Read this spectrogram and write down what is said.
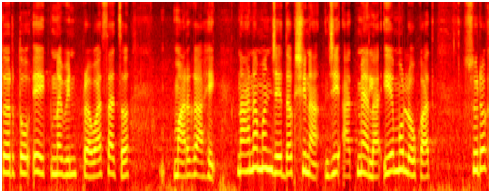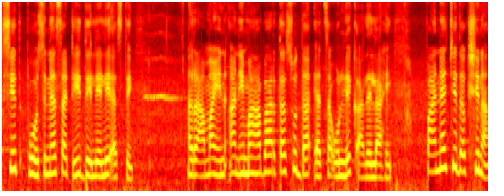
तर तो एक नवीन प्रवासाचं मार्ग आहे. नाणं म्हणजे दक्षिणा जी आत्म्याला यमलोकात सुरक्षित पोहोचण्यासाठी दिलेली असते. रामायण आणि महाभारतातसुद्धा याचा उल्लेख आलेला आहे. पाण्याची दक्षिणा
